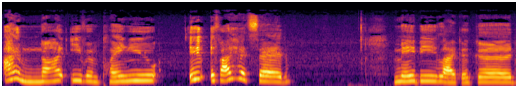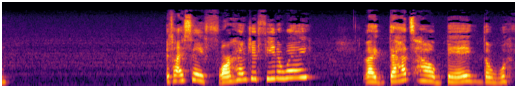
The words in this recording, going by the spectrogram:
I am not even playing you. If if I had said maybe like a good if I say 400 feet away, like that's how big the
